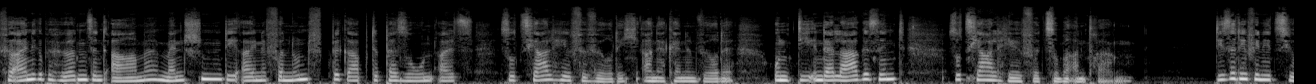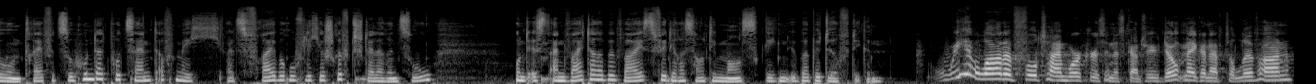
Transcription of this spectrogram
Für einige Behörden sind Arme Menschen, die eine vernunftbegabte Person als sozialhilfewürdig anerkennen würde und die in der Lage sind, Sozialhilfe zu beantragen. Diese Definition träfe zu 100 Prozent auf mich als freiberufliche Schriftstellerin zu und ist ein weiterer Beweis für die Ressentiments gegenüber Bedürftigen. We have a lot of full-time workers in this country who don't make enough to live on.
